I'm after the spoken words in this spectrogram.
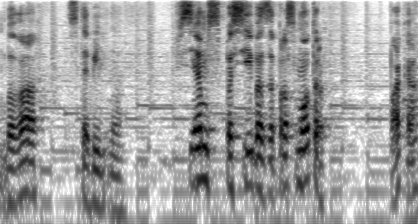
была стабильная. Всем спасибо за просмотр. Пока.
